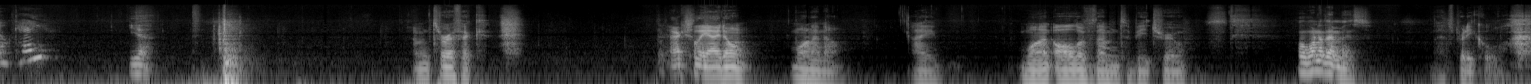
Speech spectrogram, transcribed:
Okay? Yeah. I'm terrific. Actually, I don't want to know. I want all of them to be true. Well, one of them is. That's pretty cool.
